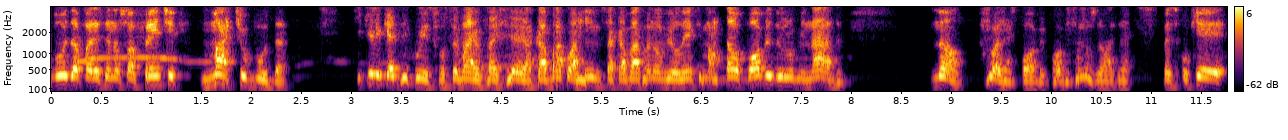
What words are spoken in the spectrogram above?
Buda aparecer na sua frente, mate o Buda. O que, que ele quer dizer com isso? Você vai, vai ser, acabar com a rimsa, acabar com a não violência e matar o pobre do iluminado? Não. Olha, pobre, pobre somos nós, né? Mas o que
